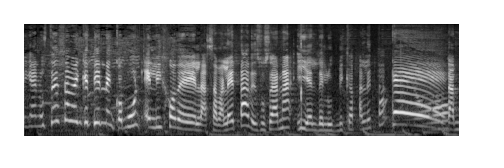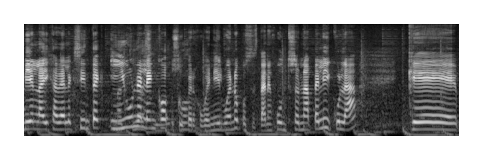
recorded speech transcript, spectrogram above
Oigan, ¿ustedes saben qué tienen en común el hijo de la Zabaleta, de Susana, y el de Ludvika Paleta? ¿Qué? También la hija de Alex Intec y un elenco súper juvenil. Bueno, pues están juntos en una película que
